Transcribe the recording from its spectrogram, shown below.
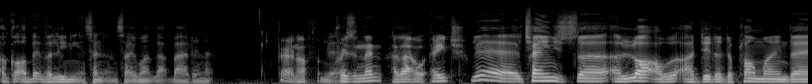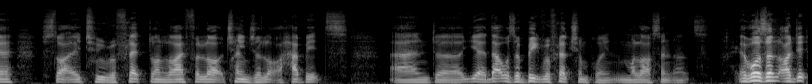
I got a bit of a lenient sentence, so it wasn't that bad, in it. Fair enough. Yeah. Prison then at that age? Yeah, it changed uh, a lot. I did a diploma in there, started to reflect on life a lot, changed a lot of habits, and uh, yeah, that was a big reflection point in my last sentence. It wasn't. I did.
